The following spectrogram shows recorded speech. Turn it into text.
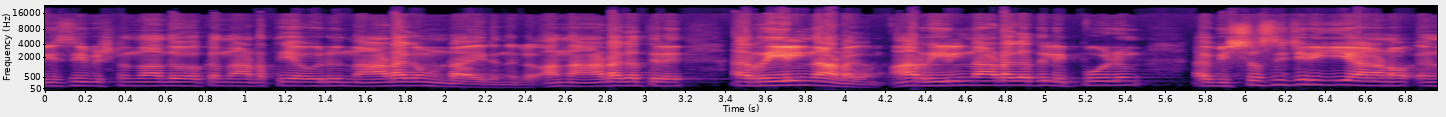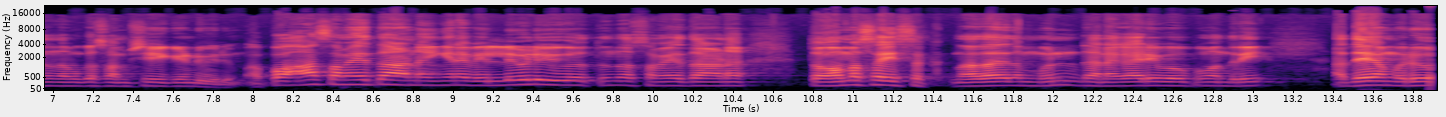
പി സി വിഷ്ണുനാഥും ഒക്കെ നടത്തിയ ഒരു നാടകം ഉണ്ടായിരുന്നല്ലോ. ആ നാടകത്തിൽ റീൽ നാടകം ആ റീൽ നാടകത്തിൽ ഇപ്പോഴും വിശ്വസിച്ചിരിക്കുകയാണോ എന്ന് നമുക്ക് സംശയിക്കേണ്ടി വരും. അപ്പോൾ ആ സമയത്താണ് ഇങ്ങനെ വെല്ലുവിളി ഉയർത്തുന്ന സമയത്താണ് തോമസ് ഐസക് അതായത് മുൻ ധനകാര്യ വകുപ്പ് മന്ത്രി അദ്ദേഹം ഒരു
